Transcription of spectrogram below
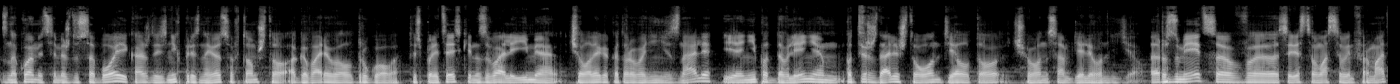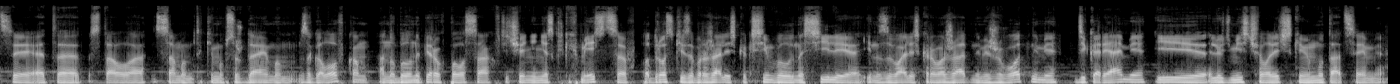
знакомятся между собой, и каждый из них признается в том, что оговаривал другого. То есть полицейские называли имя человека, которого они не знали, и они под давлением подтверждали, что он делал то, чего на самом деле он не делал. Разумеется, в средствах массовой информации это стало самым таким обсуждаемым заголовком. Оно было на первых полосах в течение нескольких месяцев. Подростки изображались как символы насилия и назывались кровожадными животными, дикарями и людьми с человеческими мутациями.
